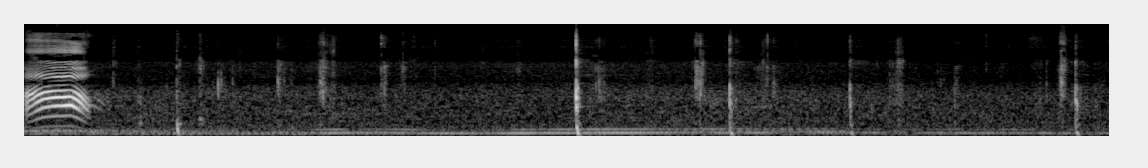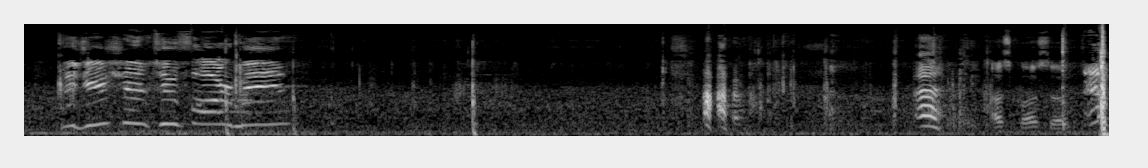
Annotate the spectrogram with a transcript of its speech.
Ow! Major, you're shooting too far, man. Ah! That was close, though.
